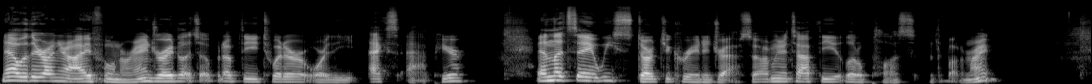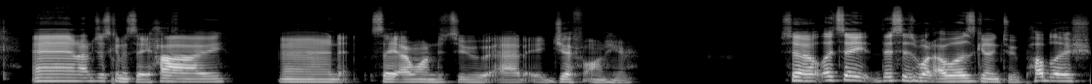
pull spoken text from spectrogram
Now, whether you're on your iPhone or Android, let's open up the Twitter or the X app here. And let's say we start to create a draft. So I'm going to tap the little plus at the bottom right. And I'm just going to say hi and say I wanted to add a GIF on here. So let's say this is what I was going to publish,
